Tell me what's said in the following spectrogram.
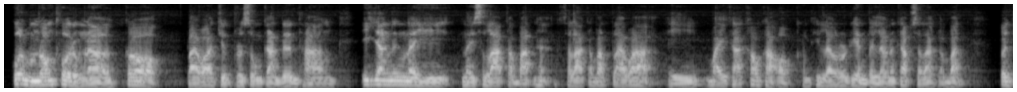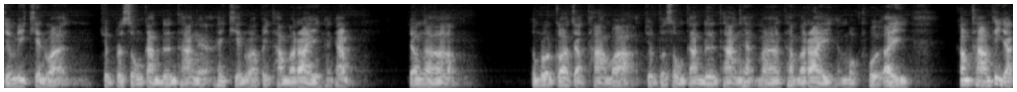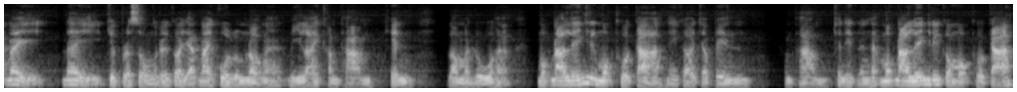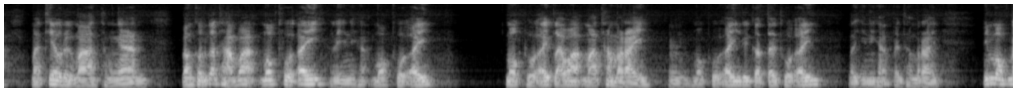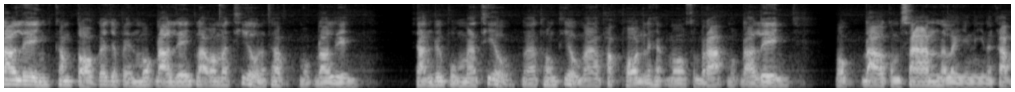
โกลบมนองทั่วดำนาก็แปลว่าจุดประสงค์การเดินทาง อีกอย่างหนึ่งในในสลากบัตรฮะสลากบัตรแปลว่าไอใบขาเข้าขาออกครั้งที่แล้วเราเรียนไปแล้วนะครับสลากบัตรก็จะมีเขียนว่าจุดประสงค์การเดินทางเนี่ยให้เขียนว่าไปทำอะไรนะครับจังอ่อ ตำรวจก็จะถามว่าจุดประสงค์การเดินทางฮะมาทำอะไรหมกทัวไอคำถามที่อยากได้ได้จุดประสงค์หรือก็อยากได้กูลบมนองนะฮะมีไล่คำถาม เช่นเรามาดูฮะหมกดาวเล้งหรือหมกถั่วกา นี่ก็จะเป็นคำถามชนิดหนึ่งฮะหมกดาวเล้งหรือก็หมกถั่วกา มาเที่ยวหรือมาทำงาน บางคนก็ถามว่าหมกถั่วเอ้อะไรนี้ฮะหมกถั่วเอ้หมกถั่วเอ้แปลว่ามาทำอะไร บอกถั่วเอ้ยหรือก็เตยถั่วเอ้ยอะไรอย่างนี้ฮะเป็นทำอะไร นี่หมอกดาวเลงคำตอบก็จะเป็นหมอกดาวเลงแปลว่ามาเที่ยวนะครับหมอกดาวเลงฉันหรือผมมาเที่ยวมาท่องเที่ยวมาพักผ่อนเลยฮะหมอกสำราหมอกดาวเลงหมอกดาวกำซานอะไรอย่างนี้นะครับ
